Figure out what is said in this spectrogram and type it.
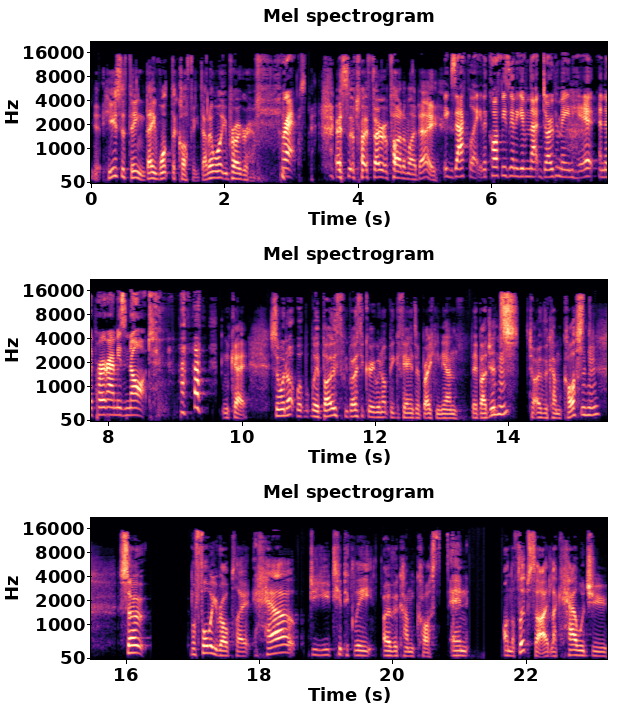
Yeah, here's the thing: they want the coffee. They don't want your program. Correct. it's my favorite part of my day. Exactly. The coffee is going to give them that dopamine hit, and the program is not. okay, so we're not. We're both. We both agree we're not big fans of breaking down their budgets mm-hmm. to overcome cost. Mm-hmm. So, before we role play it, how do you typically overcome cost? And on the flip side, like how would you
